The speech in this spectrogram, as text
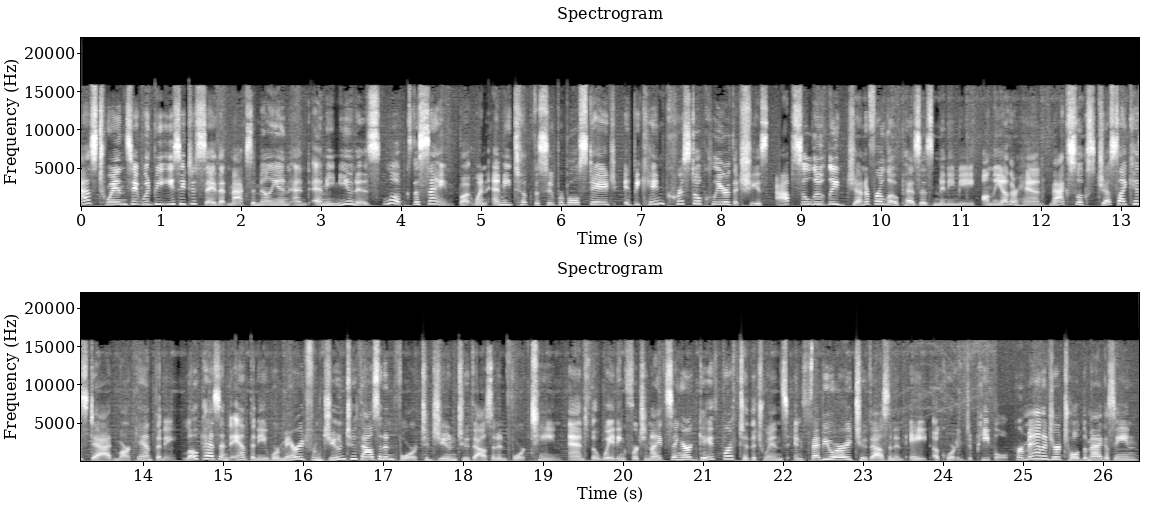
As twins, it would be easy to say that Maximilian and Emme Muniz look the same. But when Emme took the Super Bowl stage, it became crystal clear that she is absolutely Jennifer Lopez's mini me. On the other hand, Max looks just like his dad, Marc Anthony. Lopez and Anthony were married from June 2004 to June 2014, and the Waiting for Tonight singer gave birth to the twins in February 2008, according to People. Her manager told the magazine,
